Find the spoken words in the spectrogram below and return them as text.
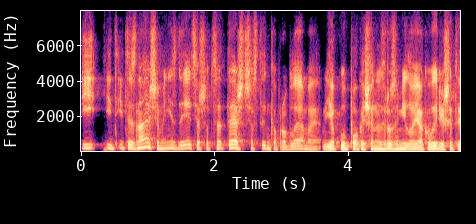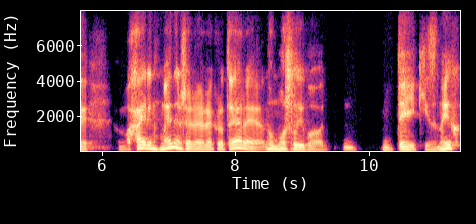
і і, і ти знаєш, і мені здається, що це теж частинка проблеми, яку поки що не зрозуміло, як вирішити хайрінг менеджери, рекрутери, ну можливо, деякі з них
